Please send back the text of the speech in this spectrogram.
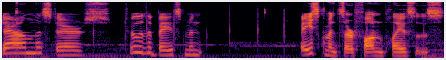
Down the stairs to the basement. Basements are fun places.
